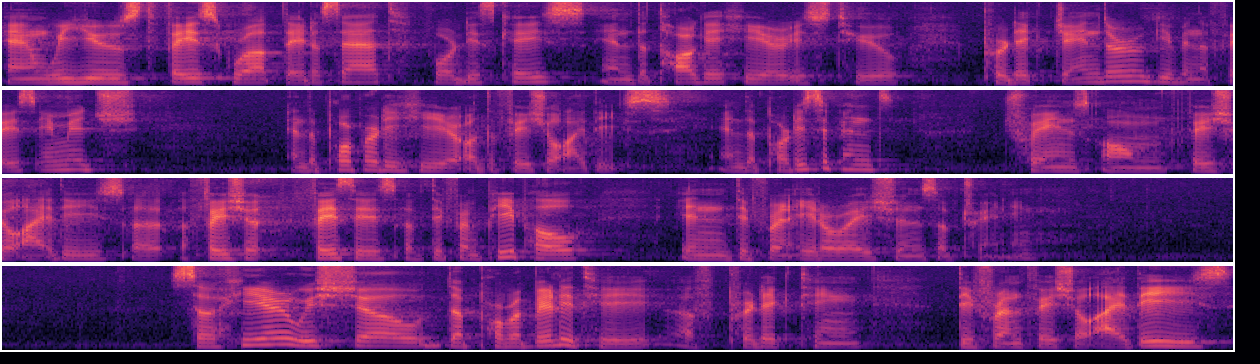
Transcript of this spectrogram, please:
And we used FaceScrub dataset for this case. And the target here is to predict gender given a face image. And the property here are the facial IDs. And the participant trains on facial IDs, uh, facial faces of different people in different iterations of training. So here we show the probability of predicting different facial IDs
